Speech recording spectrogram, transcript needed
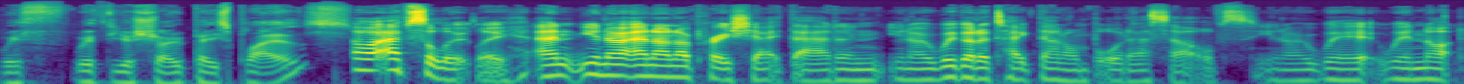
with with your showpiece players? Oh, absolutely, and you know, and I appreciate that, and you know, we've got to take that on board ourselves. You know, we're we're not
